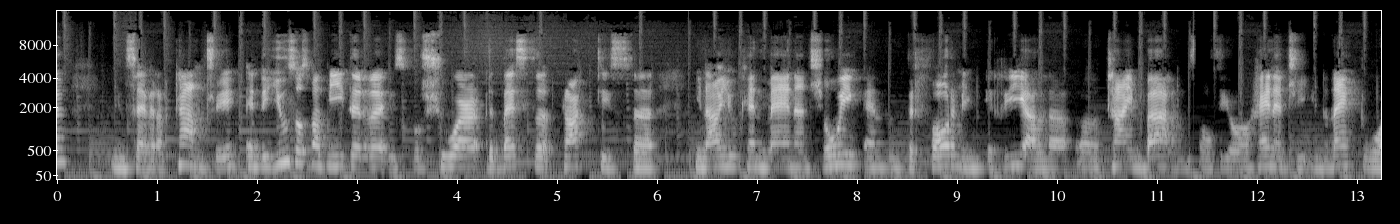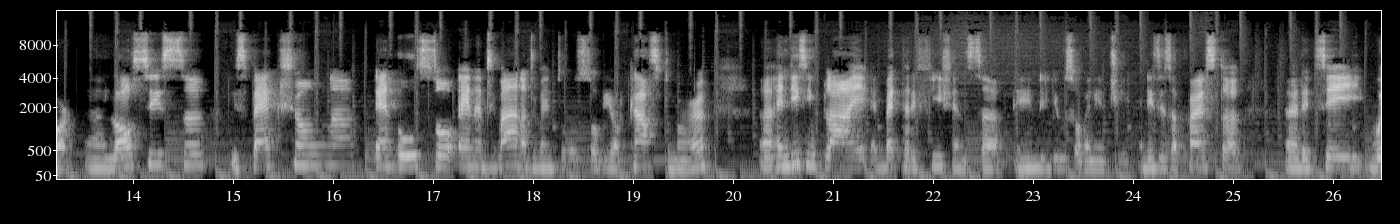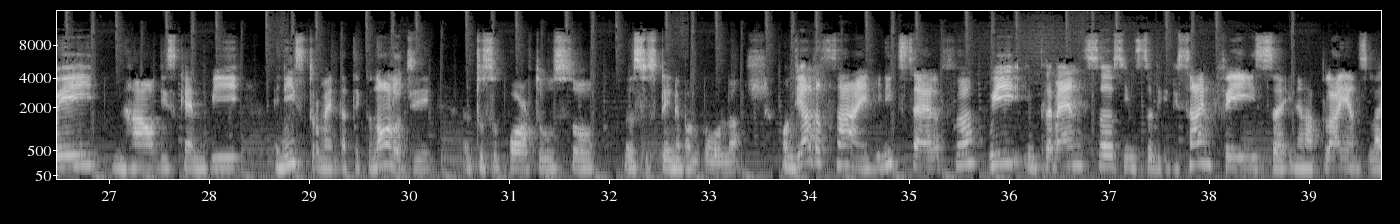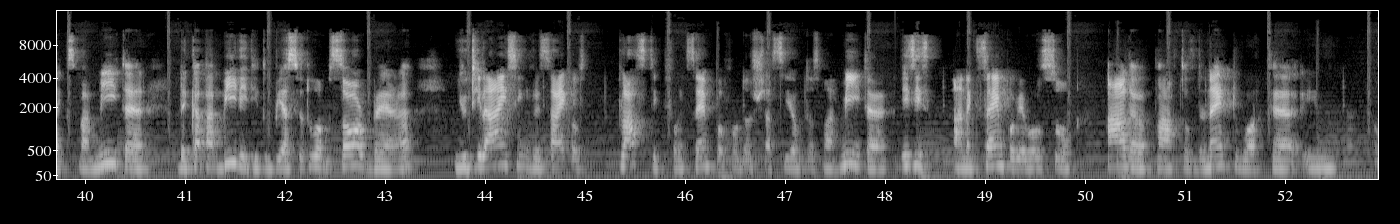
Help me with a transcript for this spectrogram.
in several countries. And the use of smart meter is for sure the best practice uh, in how you can manage knowing and performing a real uh, time balance of your energy in the network, uh, losses, uh, inspection, and also energy management also of your customer. Uh, and this imply a better efficiency in the use of energy. And this is a first, uh, let's say, way in how this can be an instrument, a technology uh, to support also the sustainable goal. On the other side, in itself, we implement uh, since the design phase uh, in an appliance like smart meter the capability to be a CO2 absorber utilizing recycled plastic, for example, for the chassis of the smart meter. This is an example. We have also other part of the network uh, in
